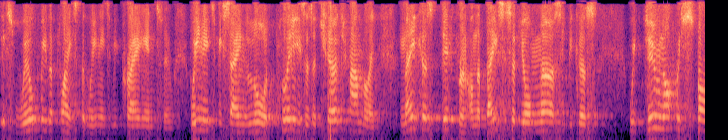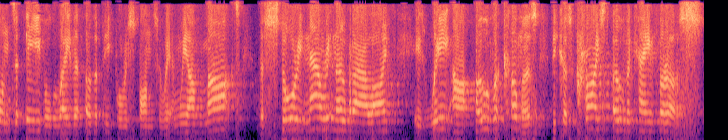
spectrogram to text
This will be the place that we need to be praying into. We need to be saying, Lord, please, as a church family, make us different on the basis of your mercy because we do not respond to evil the way that other people respond to it. And we are marked, the story now written over our life is we are overcomers because Christ overcame for us.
